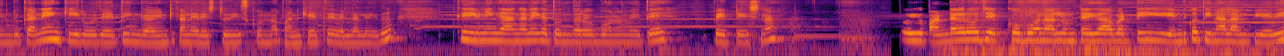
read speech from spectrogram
ఎందుకని ఇంక ఈరోజు అయితే ఇంకా ఇంటికనే రెస్ట్ తీసుకున్నా పనికి అయితే వెళ్ళలేదు. ఇంకా ఈవినింగ్ కాగానే ఇక తొందరగా బోనం అయితే పెట్టేసిన. ఇక పండగ రోజు ఎక్కువ బోనాలు ఉంటాయి కాబట్టి ఎందుకో తినాలనిపించేది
